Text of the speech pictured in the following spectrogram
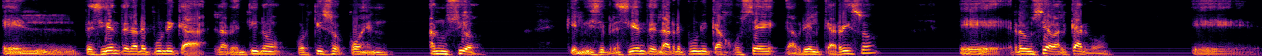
el presidente de la República, Laurentino Cortizo Cohen, anunció que el vicepresidente de la República, José Gabriel Carrizo, eh, renunciaba al cargo. Eh,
